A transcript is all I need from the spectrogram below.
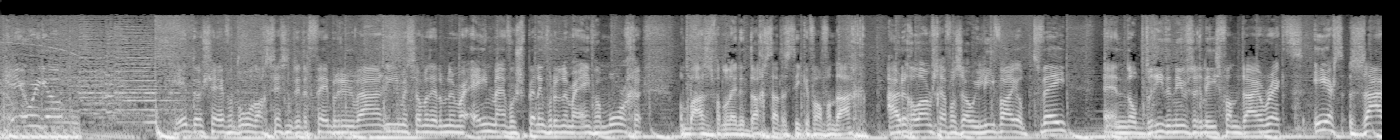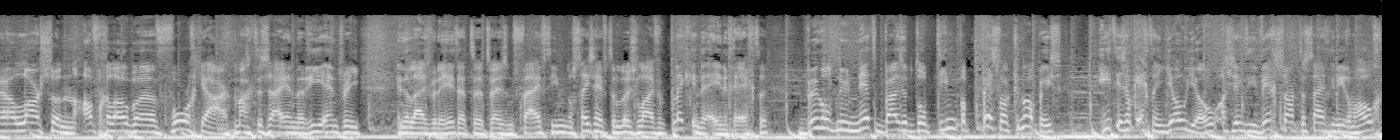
Here we go. Het dossier van donderdag 26 februari. Met zometeen op nummer 1. Mijn voorspelling voor de nummer 1 van morgen. Op basis van de dagstatistieken van vandaag. Huidige alarmschijf van Zoe Levi op 2. En op 3 de nieuwste release van Direct. Eerst Zara Larsen. Afgelopen vorig jaar maakte zij een re-entry in de lijst bij de hit uit eh, 2015. Nog steeds heeft de Lush Live een plek in de enige echte. Bungelt nu net buiten de top 10, wat best wel knap is. Hit is ook echt een yo-yo. Als je denkt die wegzakt, dan stijgt hij weer omhoog.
